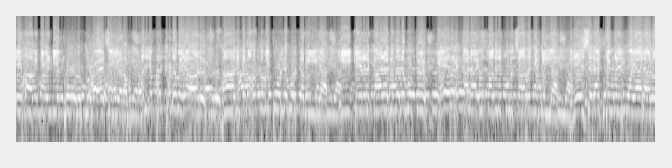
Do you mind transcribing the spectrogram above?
നേതാവിന് വേണ്ടി എപ്പോഴും ചെയ്യണം. അതിന് കടമയാണ് ഉസ്താദിന്റെ മഹത്വം ഇപ്പോൾ നമ്മൾക്കറിയില്ല. ഈ കേരളക്കാരാകുന്ന നമുക്ക് കേരളക്കാരായ ഉസ്താദിനെ കുറിച്ച് അറിഞ്ഞിട്ടില്ല. വിദേശ രാജ്യങ്ങളിൽ പോയാലാണ്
